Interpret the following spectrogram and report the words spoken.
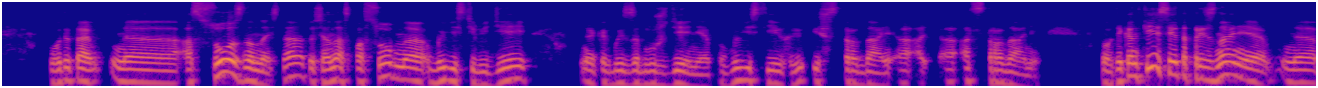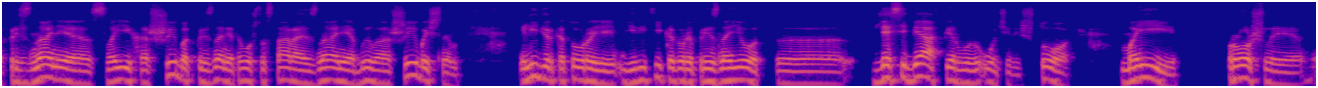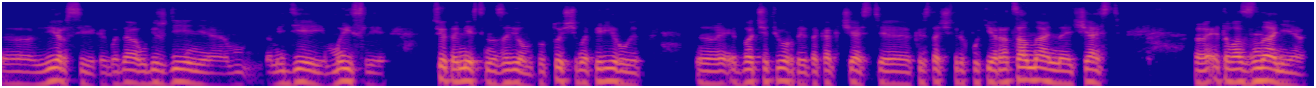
вот эта э, осознанность, да, то есть она способна вывести людей э, как бы из заблуждения, вывести их из страданий, а, а, а, от страданий. Вот. И конфессия – это признание, э, признание своих ошибок, признание того, что старое знание было ошибочным. И лидер, который, еретик, который признает э, для себя в первую очередь, что мои прошлые э, версии, как бы, да, убеждения, там, идеи, мысли – все это вместе назовем, то, то, с чем оперирует 24 э, это как часть креста четырех путей, рациональная часть этого знания,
